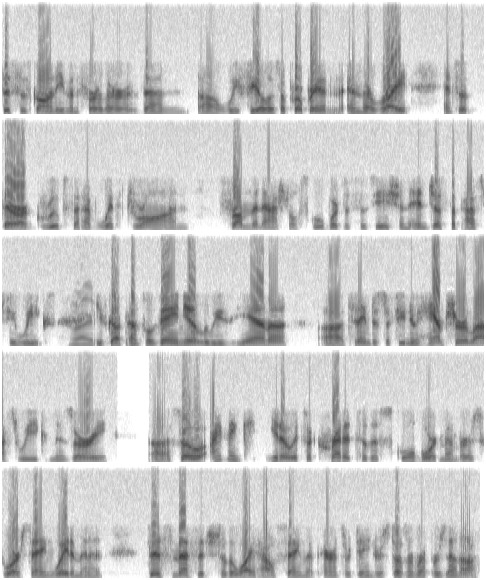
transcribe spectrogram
this has gone even further than uh, we feel is appropriate," and, and they're right. And so there are groups that have withdrawn from the National School Boards Association in just the past few weeks. Right. You've got Pennsylvania, Louisiana, uh, to name just a few, New Hampshire last week, Missouri. Uh, so I think you know it's a credit to the school board members who are saying, "Wait a minute, this message to the White House saying that parents are dangerous doesn't represent us."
